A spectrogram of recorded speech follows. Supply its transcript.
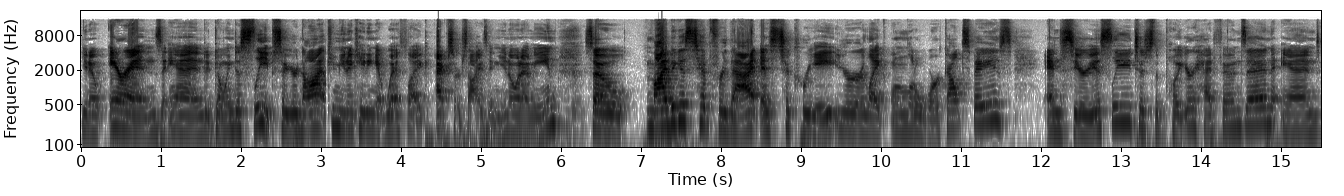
you know, errands and going to sleep. So you're not communicating it with like exercising, you know what I mean? So my biggest tip for that is to create your like own little workout space and seriously just to put your headphones in and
